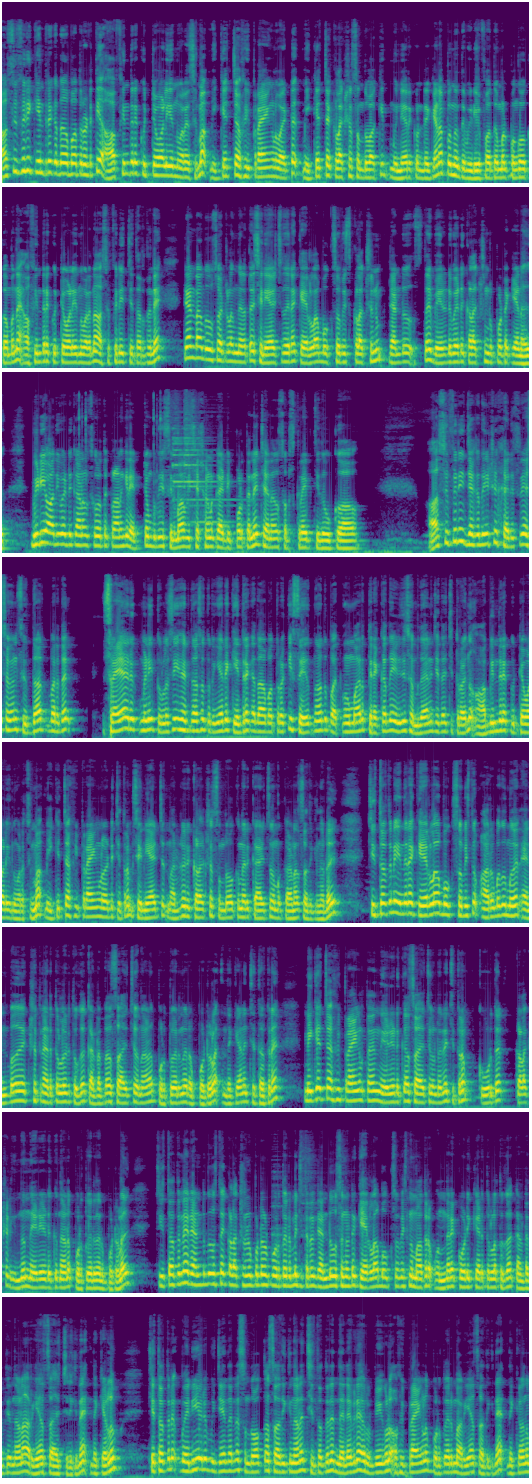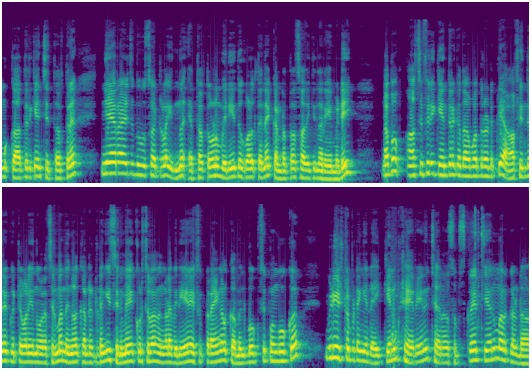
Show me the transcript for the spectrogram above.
ആസിഫലി കേന്ദ്ര കഥാപാത്രമെടുത്തിയ ആഭ്യന്തര കുറ്റവാളി എന്ന് പറയുന്ന സിനിമ മികച്ച അഭിപ്രായങ്ങളുമായിട്ട് മികച്ച കളക്ഷൻ സ്വന്തമാക്കി മുന്നേറിക്കൊണ്ടിരിക്കുകയാണ്. അപ്പോൾ ഇന്നത്തെ വീഡിയോ ഫോർ നമ്മൾ പങ്കുവെക്കാൻ പോകുന്ന ആഭ്യന്തര കുറ്റവാളി എന്ന് പറയുന്ന ആസിഫിലി ചിത്രത്തിന്റെ രണ്ടാം ദിവസമായിട്ടുള്ള നേരത്തെ ശനിയാഴ്ച തന്നെ കേരള ബോക്സ് ഓഫീസ് കളക്ഷനും രണ്ട് ദിവസത്തെ വേൾഡ് വൈഡ് കളക്ഷൻ റിപ്പോർട്ടൊക്കെയാണ് വീഡിയോ ആദ്യമായിട്ട് കാണുന്ന സുഹൃത്തുക്കളാണെങ്കിൽ ഏറ്റവും പുതിയ സിനിമാ വിശേഷങ്ങൾക്കായിട്ട് ഇപ്പോൾ തന്നെ ചാനൽ സബ്സ്ക്രൈബ് ചെയ്ത് നോക്കുക. ആസിഫിലി ജഗദീഷ് ഹരിശ്രീ അശോകൻ സിദ്ധാർത്ഥ് ഭരതൻ ശ്രേയ രുക്മിണി തുളസി ഹരിദാസ് തുടങ്ങിയവരുടെ കേന്ദ്ര കഥാപാത്രമാക്കി സേതുനാഥ് പത്മകുമാർ തിരക്കഥ എഴുതി സംവിധാനം ചെയ്ത ചിത്രമായിരുന്നു ആഭ്യന്തര കുറ്റവാളി എന്ന് പറഞ്ഞ സിനിമ. മികച്ച അഭിപ്രായങ്ങളുമായിട്ട് ചിത്രം ശനിയാഴ്ച നല്ലൊരു കളക്ഷൻ സ്വന്തമാക്കുന്ന ഒരു കാഴ്ച നമുക്ക് കാണാൻ സാധിക്കുന്നുണ്ട്. ചിത്രത്തിന് ഇന്നലെ കേരള ബോക്സ് ഓഫീസിലും അറുപത് മുതൽ എൺപത് ലക്ഷത്തിനടുത്തുള്ള ഒരു തുക കണ്ടെത്താൻ സാധിച്ചതെന്നാണ് പുറത്തുവരുന്ന റിപ്പോർട്ടുകൾ. എന്തൊക്കെയാണ് ചിത്രത്തിന് മികച്ച അഭിപ്രായങ്ങൾ തന്നെ നേടിയെടുക്കാൻ സാധിച്ചുകൊണ്ട് തന്നെ ചിത്രം കൂടുതൽ കളക്ഷൻ ഇന്നും നേടിയെടുക്കുന്നതാണ് പുറത്തുവരുന്ന റിപ്പോർട്ടുകൾ. ചിത്രത്തിന്റെ രണ്ട് ദിവസത്തെ കളക്ഷൻ റിപ്പോർട്ടുകൾ പുറത്തുവരുമ്പോൾ ചിത്രം രണ്ട് ദിവസം കൊണ്ട് കേരള ബോക്സ് ഓഫീസിന് മാത്രം ഒന്നര കോടിക്ക് അടുത്തുള്ള തുക കണ്ടെത്തിയെന്നാണ് അറിയാൻ സാധിച്ചിരിക്കുന്നത്. എന്തൊക്കെയാണ് ചിത്രത്തിന് വലിയൊരു വിജയം തന്നെ സ്വന്തമാക്കാൻ സാധിക്കുന്നതാണ്. ചിത്രത്തിന്റെ നിലവിലെ റിവ്യൂകളും അഭിപ്രായങ്ങളും പുറത്തു വരുമ്പോൾ അറിയാൻ സാധിക്കുന്നത്. എന്തൊക്കെയാണ് നമുക്ക് കാത്തിരിക്കാൻ ചിത്രത്തിന് ഞായറാഴ്ച ദിവസമായിട്ടുള്ള ഇന്ന് എത്രത്തോളം വലിയ തുകകൾ തന്നെ കണ്ടെത്താൻ സാധിക്കുന്ന അറിയാൻ വേണ്ടി. അപ്പം ആസിഫിലി കേന്ദ്ര കഥാപാത്രത്തിൽ ആഭ്യന്തര കുറ്റവാളി എന്ന് പറയുന്ന സിനിമ നിങ്ങൾ കണ്ടിട്ടുണ്ടെങ്കിൽ സിനിമയെക്കുറിച്ചുള്ള നിങ്ങളുടെ വലിയ അഭിപ്രായങ്ങൾ കമന്റ് ബോക്സിൽ പങ്കുവെക്കുക. വീഡിയോ ഇഷ്ടപ്പെട്ടെങ്കിൽ ലൈക്ക് ചെയ്യാനും ഷെയർ ചെയ്യാനും ചാനൽ സബ്സ്ക്രൈബ് ചെയ്യാനും മറക്കണ്ട.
